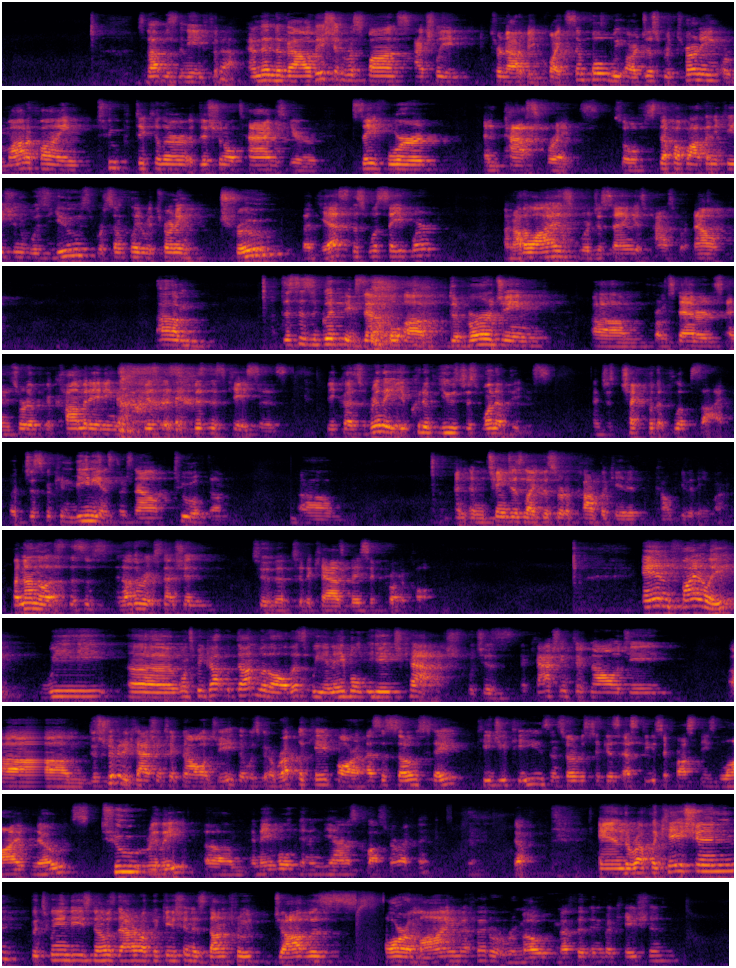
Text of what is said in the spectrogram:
So that was the need for that. And then the validation response actually turned out to be quite simple. We are just returning or modifying two particular additional tags here, safe word and passphrase. So if step-up authentication was used, we're simply returning true, that yes, this was safe word, and otherwise, we're just saying it's password. Now, um, this is a good example of diverging um, from standards and sort of accommodating business business cases, because really you could have used just one of these and just checked for the flip side. But just for convenience, there's now two of them. Um, and, and changes like this sort of complicated complicated environment. But nonetheless, this is another extension to the to the CAS basic protocol. And finally, we uh, once we got done with all this, we enabled EH Cache, which is a caching technology, um, distributed caching technology that was going to replicate our SSO state, TGTs, and service tickets STs across these live nodes. Two really um, enabled in Indiana's cluster, I think. Yep. And the replication between these nodes, data replication, is done through Java's RMI method or remote method invocation.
